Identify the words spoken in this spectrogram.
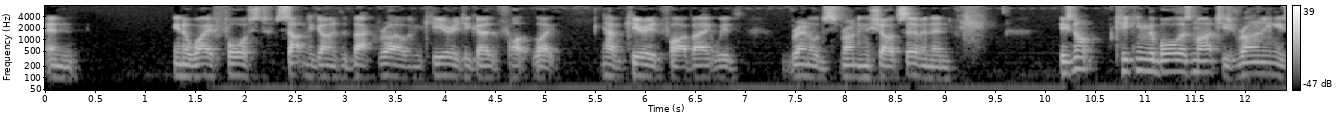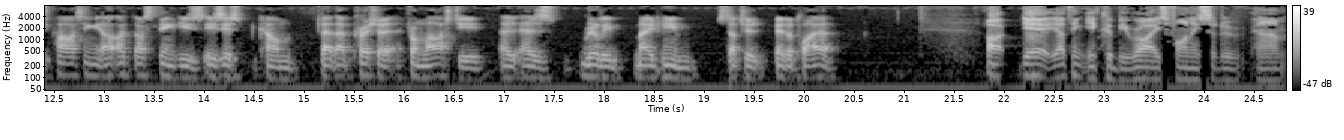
and in a way forced Sutton to go into the back row and Keary to go the like have Keary at five eight with Reynolds running the show at seven, and he's not kicking the ball as much. He's running, he's passing. I, I think he's he's just come that that pressure from last year has really made him such a better player. Oh yeah, I think you could be right. He's finally sort of um,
